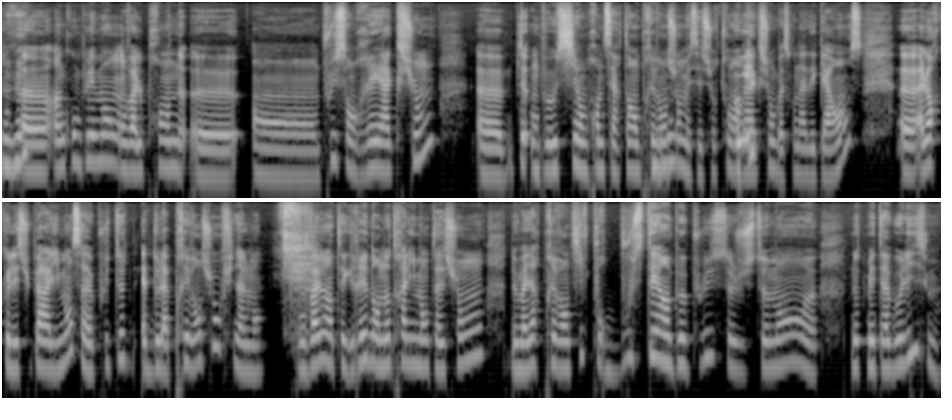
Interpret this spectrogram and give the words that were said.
mhm. euh, un complément, on va le prendre euh, en plus en réaction. Euh, on peut aussi en prendre certains en prévention, mhm. mais c'est surtout en réaction parce qu'on a des carences. alors que les super aliments, ça va plutôt être de la prévention finalement. On va l'intégrer dans notre alimentation de manière préventive pour booster un peu plus justement notre métabolisme.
